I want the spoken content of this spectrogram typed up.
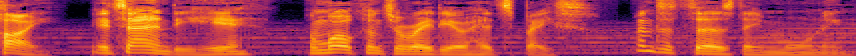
Hi, it's Andy here, and welcome to Radio Headspace. And to Thursday morning.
